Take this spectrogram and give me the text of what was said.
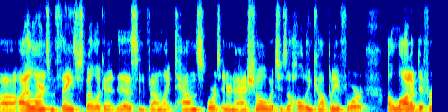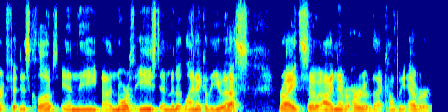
uh, I learned some things just by looking at this and found like Town Sports International, which is a holding company for a lot of different fitness clubs in the uh, Northeast and Mid Atlantic of the U.S. Right, so I had never heard of that company ever.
